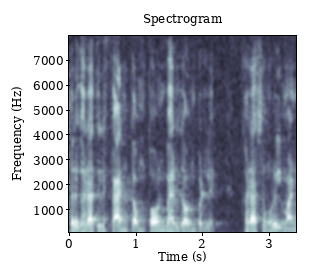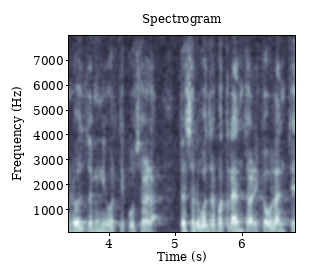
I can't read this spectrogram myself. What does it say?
तर घरातील फॅन कंपाऊंड बाहेर जाऊन पडलेत. घरासमोरील मांडव जमिनीवरती कोसळला तर सर्वत्र पत्र्यांचे आणि कौलांचे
